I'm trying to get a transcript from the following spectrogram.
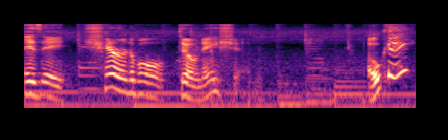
is a charitable donation Okay.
